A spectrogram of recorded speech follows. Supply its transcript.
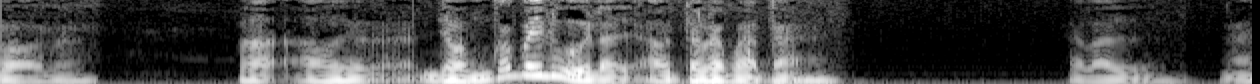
เรานะ พราะเอาโยมก็ไม่รู้เลย เอาตรบัดนะอะไรนะ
